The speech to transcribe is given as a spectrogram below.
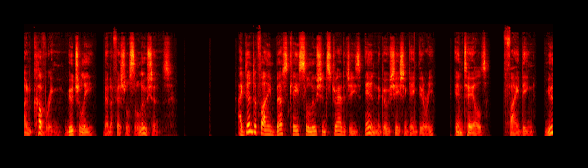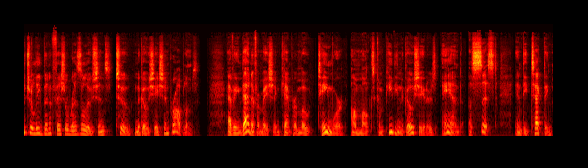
Uncovering mutually beneficial solutions. Identifying best case solution strategies in negotiation game theory entails finding mutually beneficial resolutions to negotiation problems. Having that information can promote teamwork amongst competing negotiators and assist in detecting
